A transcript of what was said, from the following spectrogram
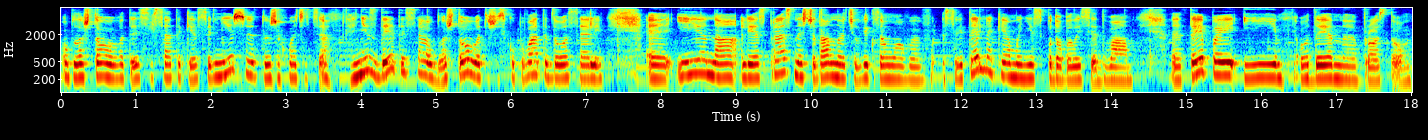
облаштовуватись все-таки сильніше. Дуже хочеться гніздитися, облаштовувати щось купувати до оселі. Е, І на AliExpress нещодавно чоловік замовив світильники. Мені сподобалися два е, типи, і один просто,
